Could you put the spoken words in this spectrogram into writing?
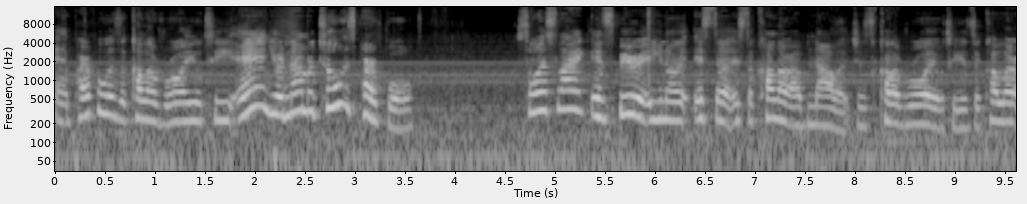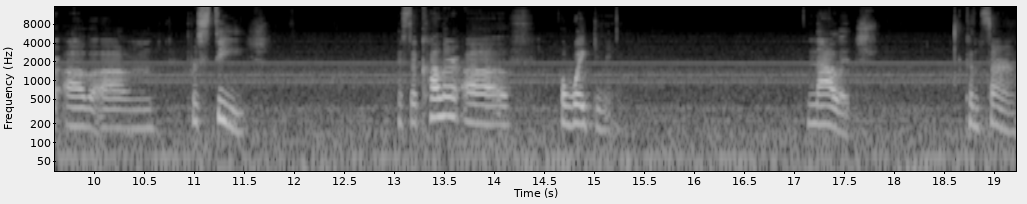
and purple is the color of royalty. And your number two is purple. So it's like in spirit, you know, it's the it's the color of knowledge. It's the color of royalty. It's the color of um prestige. It's the color of awakening, knowledge, concern.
